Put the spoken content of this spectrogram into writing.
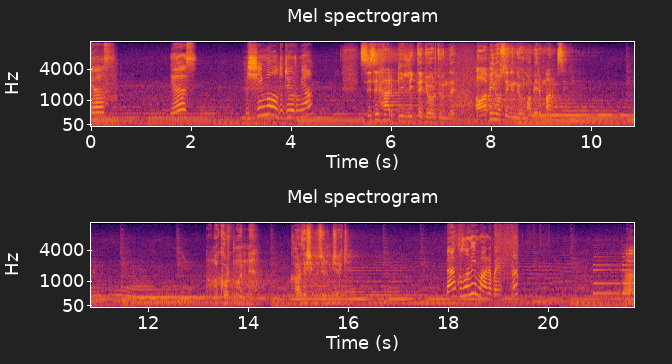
Yağız. Yağız. Bir şey mi oldu diyorum ya? Sizi her birlikte gördüğümde abin o senin diyorum haberin var mı senin? Korkma anne. Kardeşim üzülmeyecek. Ben kullanayım mı arabayı? Ha? Ha.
